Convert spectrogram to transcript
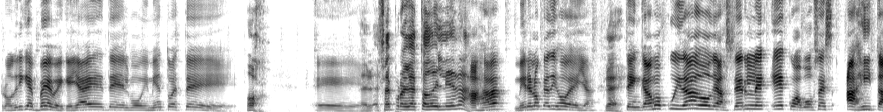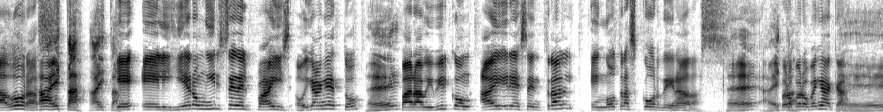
Rodríguez Bebe, que ella es del movimiento este... Oh, eh, el- ese proyecto de dignidad. Ajá, mire lo que dijo ella. ¿Qué? Tengamos cuidado de hacerle eco a voces agitadoras Ah, ahí está, ahí está. que eligieron irse del país, oigan esto, ¿Eh? para vivir con aire central en otras coordenadas. Eh, ahí está. Pero, pero ven acá. Eh.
